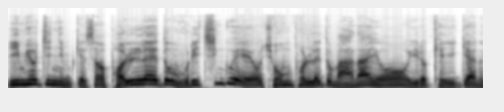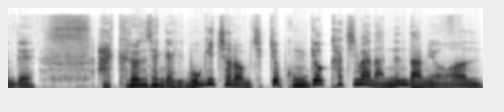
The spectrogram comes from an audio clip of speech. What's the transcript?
임효진 님께서 벌레도 우리 친구예요. 좋은 벌레도 많아요. 이렇게 얘기하는데 아, 그런 생각이 모기처럼 직접 공격하지만 않는다면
